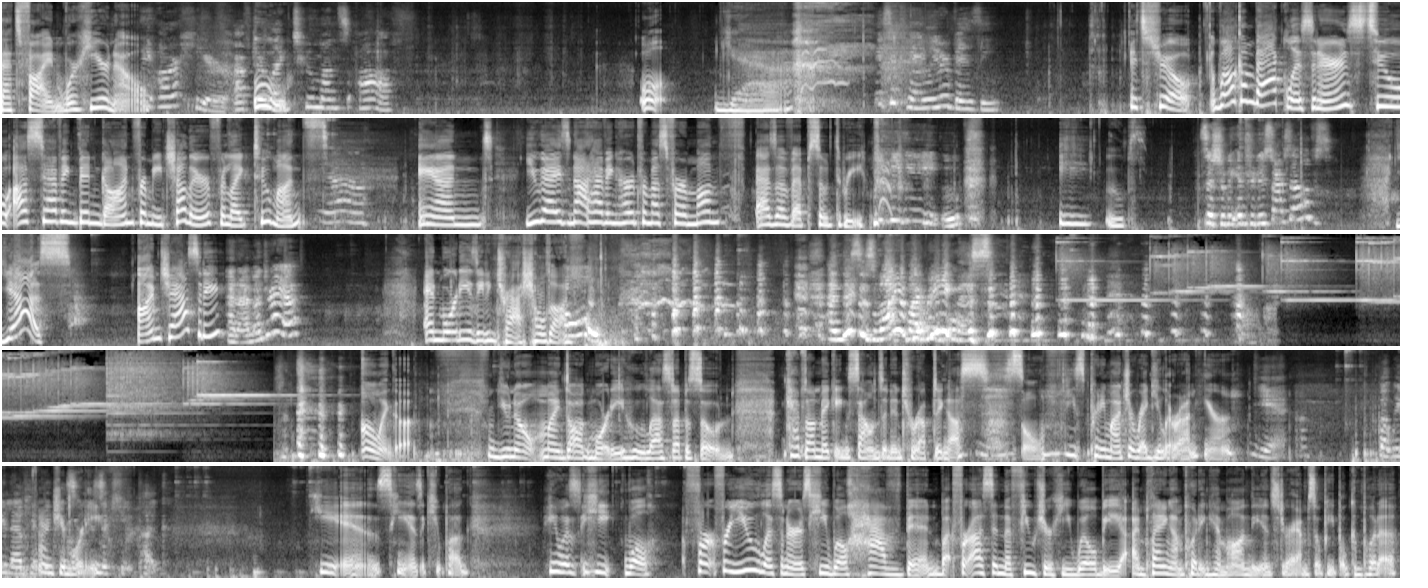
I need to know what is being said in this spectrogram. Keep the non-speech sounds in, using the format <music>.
That's fine. We're here now. We are here after Ooh. like two months off. Well, yeah. <laughs> It's okay, we were busy. It's true. Welcome back, listeners, to us having been gone from each other for like two months Yeah. and you guys not having heard from us for a month as of episode three. <laughs> Oops. E- Oops. So should we introduce ourselves? Yes! I'm Chasity, And I'm Andrea. and Morty is eating trash. Hold on. Oh. <laughs> and this is why am I reading this? <laughs> Oh my god. You know, my dog Morty, who last episode kept on making sounds and interrupting us. So he's pretty much a regular on here. yeah. But we love him Aren't you, Morty? he's a cute pug. He is. He is a cute pug. He was he well, for for you listeners, he will have been, but for us in the future he will be. I'm planning on putting him on the Instagram so people can put a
